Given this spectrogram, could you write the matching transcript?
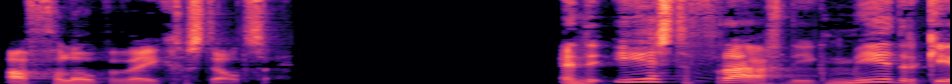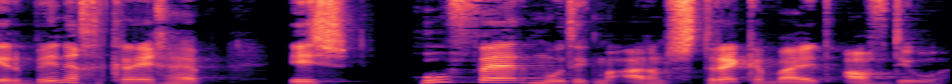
afgelopen week gesteld zijn. En de eerste vraag die ik meerdere keren binnengekregen heb, is hoe ver moet ik mijn arm strekken bij het afduwen?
